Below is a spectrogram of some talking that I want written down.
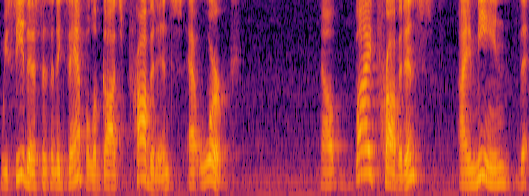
We see this as an example of God's providence at work. Now, by providence, I mean that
